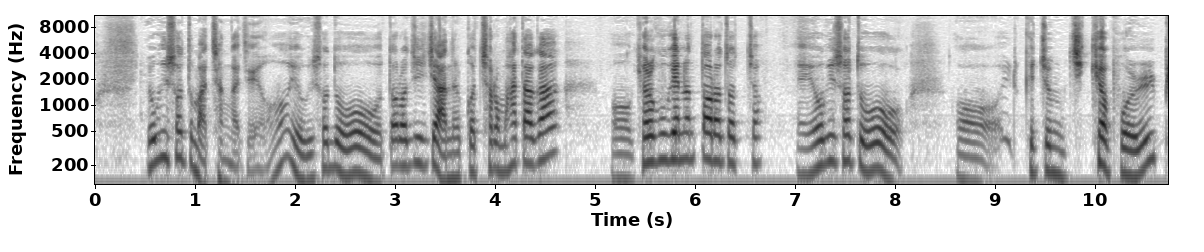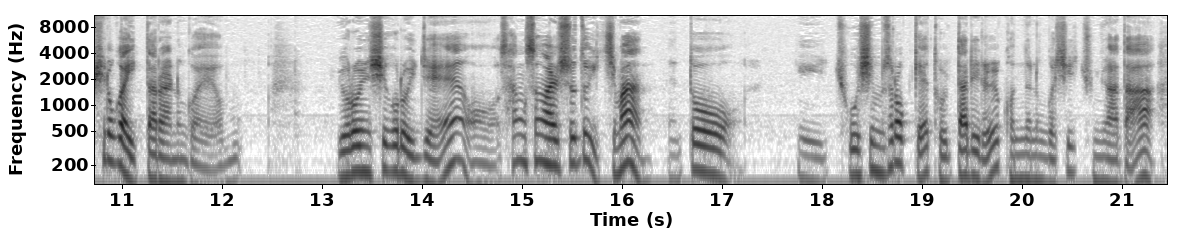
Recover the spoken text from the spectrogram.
여기서도 마찬가지예요. 여기서도 떨어지지 않을 것처럼 하다가 어, 결국에는 떨어졌죠. 예, 여기서도 어, 이렇게 좀 지켜볼 필요가 있다라는 거예요. 요런 식으로 이제 어, 상승할 수도 있지만 또이 조심스럽게 돌다리를 건너는 것이 중요하다.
